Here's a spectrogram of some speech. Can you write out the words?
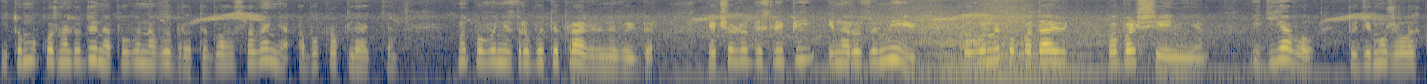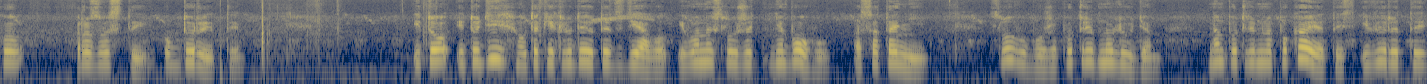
І тому кожна людина повинна вибрати благословення або прокляття. Ми повинні зробити правильний вибір. Якщо люди сліпі і не розуміють, то вони попадають в обольщення. І дьявол тоді може легко розвести, обдурити. І, то, і тоді у таких людей отець дьявол, і вони служать не Богу, а сатані. Слово Боже потрібно людям. Нам потрібно покаятись і вірити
